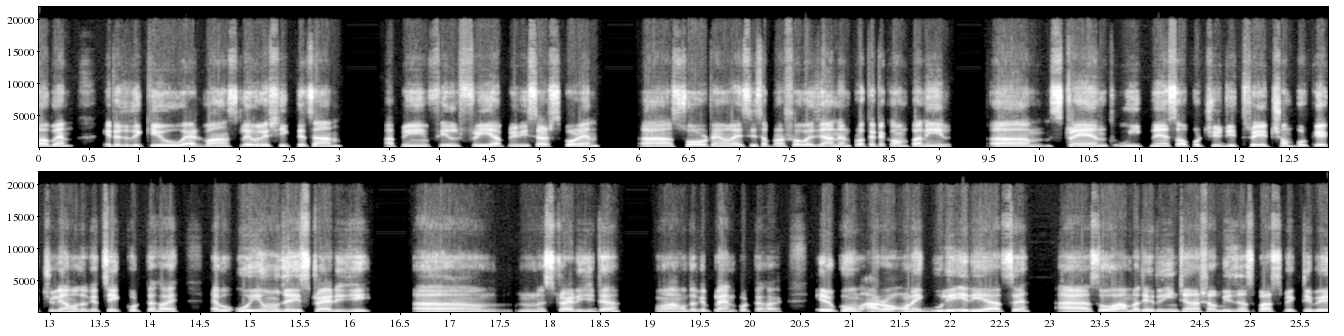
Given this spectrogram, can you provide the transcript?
পাবেন। এটা যদি কেউ অ্যাডভান্স লেভেলে শিখতে চান, আপনি ফিল ফ্রি আপনি রিসার্চ করেন। শর্ট অ্যানালাইসিস আপনারা সবাই জানেন। প্রত্যেকটা কোম্পানির স্ট্রেংথ উইকনেস অপরচুনিটি থ্রেড সম্পর্কে অ্যাকচুয়ালি আমাদেরকে চেক করতে হয়। এবং ওই অনুযায়ী স্ট্র্যাটেজি স্ট্র্যাটেজিটা আমাদেরকে প্ল্যান করতে হয়। এরকম আরও অনেকগুলি এরিয়া আছে। সো আমরা যেহেতু ইন্টারন্যাশনাল বিজনেস পার্সপেক্টিভে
